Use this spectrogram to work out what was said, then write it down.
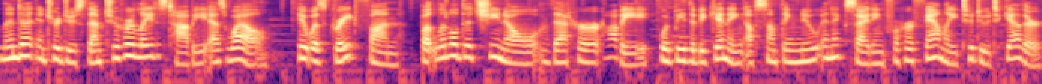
Linda introduced them to her latest hobby as well. It was great fun, but little did she know that her hobby would be the beginning of something new and exciting for her family to do together.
